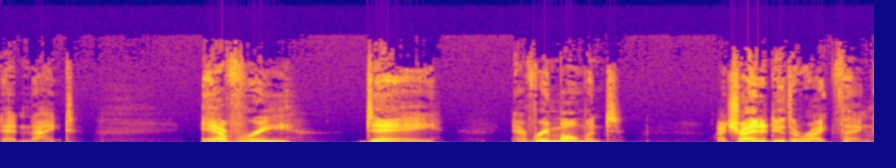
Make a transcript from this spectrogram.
at night. Every day, every moment, I try to do the right thing.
